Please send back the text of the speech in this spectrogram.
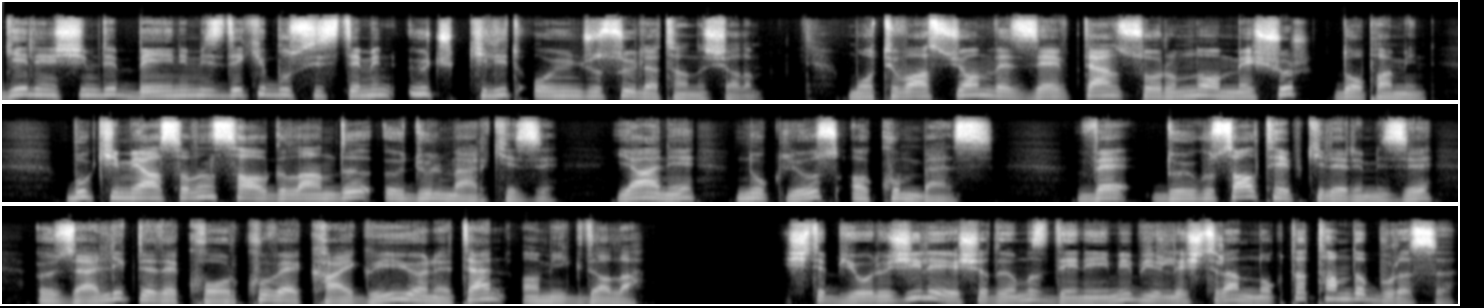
Gelin şimdi beynimizdeki bu sistemin üç kilit oyuncusuyla tanışalım. Motivasyon ve zevkten sorumlu o meşhur dopamin. Bu kimyasalın salgılandığı ödül merkezi, yani nucleus accumbens ve duygusal tepkilerimizi, özellikle de korku ve kaygıyı yöneten amigdala. İşte biyolojiyle yaşadığımız deneyimi birleştiren nokta tam da burası.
